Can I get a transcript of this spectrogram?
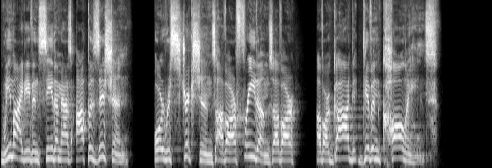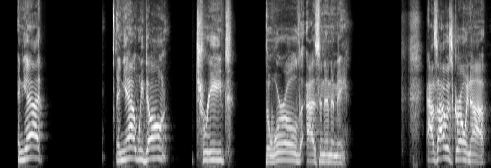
We might even see them as opposition or restrictions of our freedoms, of our, of our God given callings. And yet, and yet we don't treat the world as an enemy. As I was growing up,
